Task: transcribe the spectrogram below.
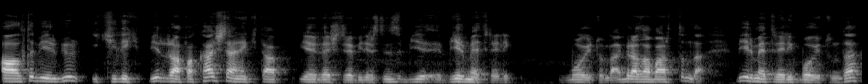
6,2'lik bir rafa kaç tane kitap yerleştirebilirsiniz? 1, 1 metrelik boyutunda. Biraz abarttım da 1 metrelik boyutunda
